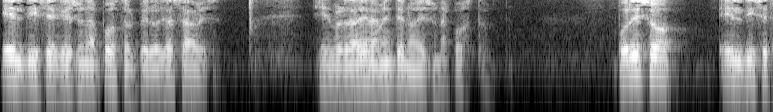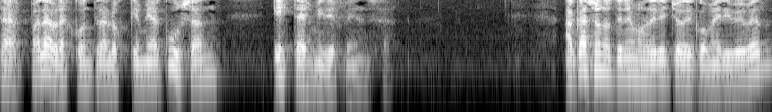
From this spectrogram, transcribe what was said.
él dice que es un apóstol, pero ya sabes, él verdaderamente no es un apóstol. Por eso él dice estas palabras, contra los que me acusan, esta es mi defensa. ¿Acaso no tenemos derecho de comer y beber?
